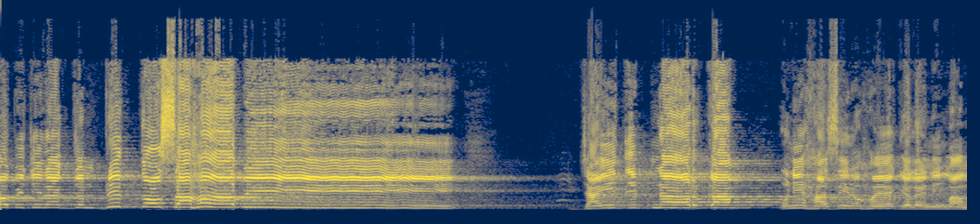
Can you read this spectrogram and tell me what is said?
নবীজির একজন বৃদ্ধ সাহাবি, জাইদ ইবনে কাম উনি হাজির হয়ে গেলেন ইমাম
